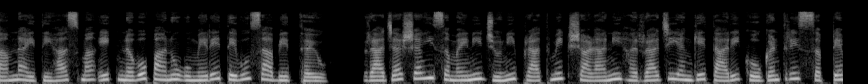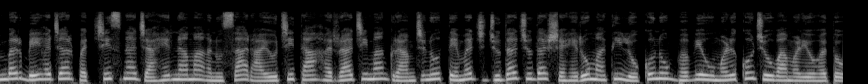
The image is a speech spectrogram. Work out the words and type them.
ગામના ઇતિહાસમાં એક નવો પાનું ઉમેરે તેવું સાબિત થયું. રાજાશાહી સમયની જૂની પ્રાથમિક શાળાની હરરાજી અંગે તારીખ ઓગણત્રીસ સપ્ટેમ્બર બે હજાર પચ્ચીસના જાહેરનામા અનુસાર આયોજિત આ હરરાજીમાં ગ્રામજનો તેમજ જુદા જુદા શહેરોમાંથી લોકોનો ભવ્ય ઉમળકો જોવા મળ્યો હતો.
